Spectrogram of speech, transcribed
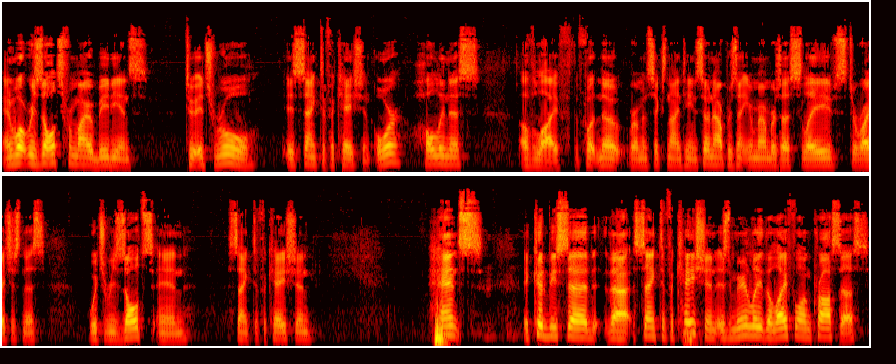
and what results from my obedience to its rule is sanctification or holiness of life. The footnote Romans 6:19 So now present your members as slaves to righteousness which results in sanctification. Hence, it could be said that sanctification is merely the lifelong process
